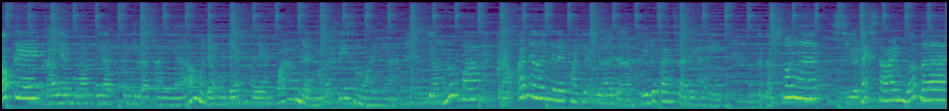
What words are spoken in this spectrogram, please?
Oke, kalian telah lihat penjelasannya. Mudah-mudahan kalian paham dan mengerti semuanya. Jangan lupa terapkan nilai-nilai Pancasila dalam kehidupan sehari-hari. Tetap semangat. See you next time. Bye-bye.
